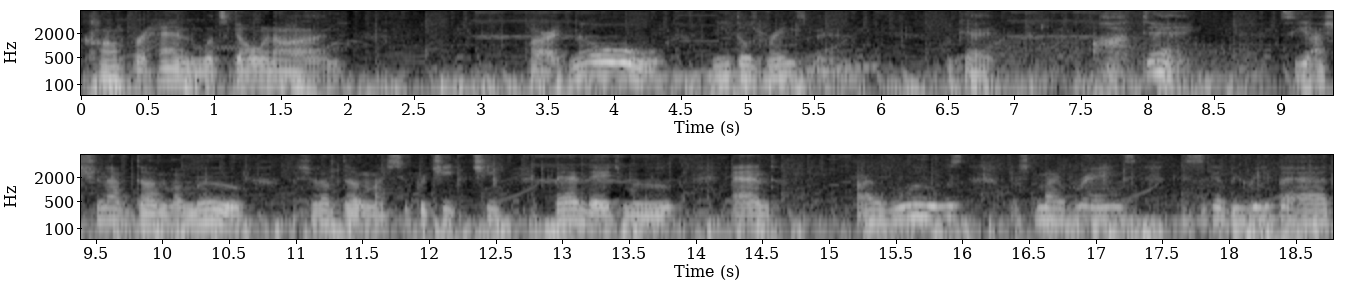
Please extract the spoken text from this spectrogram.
comprehend what's going on. Alright, no! Need those rings, man. Okay. Ah, oh, dang. See, I shouldn't have done my move. I should have done my super cheap, cheap bandage move. And I lose the rest of my rings. This is gonna be really bad.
